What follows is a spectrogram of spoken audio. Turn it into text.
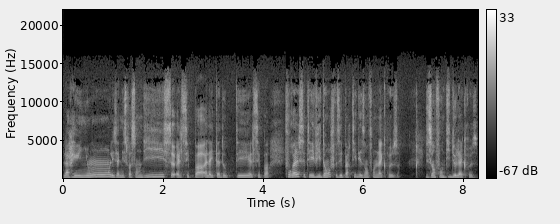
la Réunion, les années 70, elle sait pas, elle a été adoptée, elle sait pas. Pour elle, c'était évident, je faisais partie des enfants de la Creuse, des enfants dits de la Creuse.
